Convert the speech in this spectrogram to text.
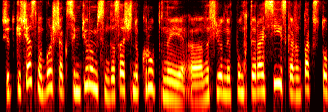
Все-таки сейчас мы больше акцентируемся на достаточно крупные э, населенные пункты России, скажем так, 100+.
